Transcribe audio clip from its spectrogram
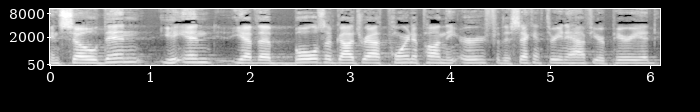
And so then you, end, you have the bowls of God's wrath pouring upon the earth for the second three and a half year period.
